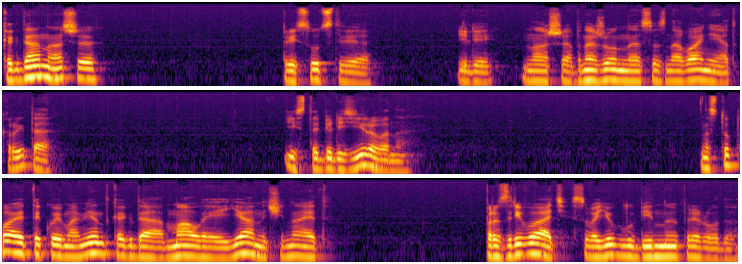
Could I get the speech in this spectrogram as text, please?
Когда наше присутствие или наше обнаженное сознавание открыто – и стабилизирована, наступает такой момент, когда малое «я» начинает прозревать свою глубинную природу.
